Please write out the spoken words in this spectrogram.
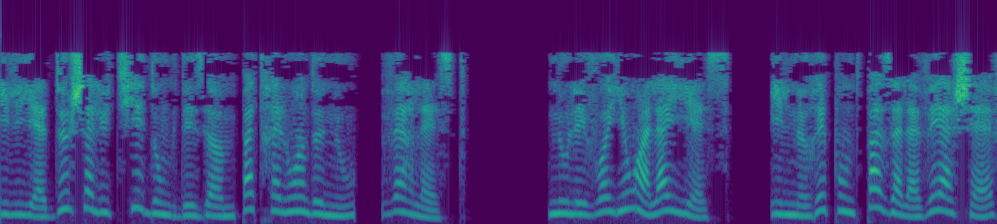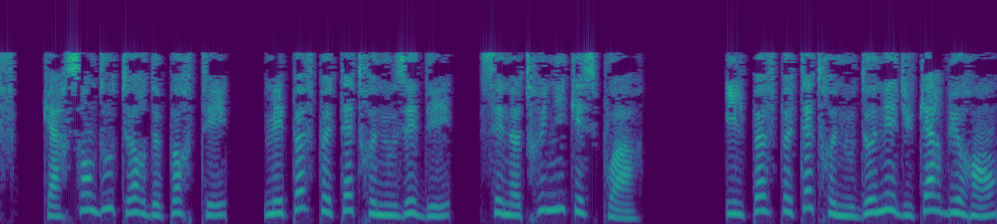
Il y a deux chalutiers donc des hommes pas très loin de nous, vers l'est. Nous les voyons à l'AIS. Ils ne répondent pas à la VHF, car sans doute hors de portée, mais peuvent peut-être nous aider, c'est notre unique espoir. Ils peuvent peut-être nous donner du carburant,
